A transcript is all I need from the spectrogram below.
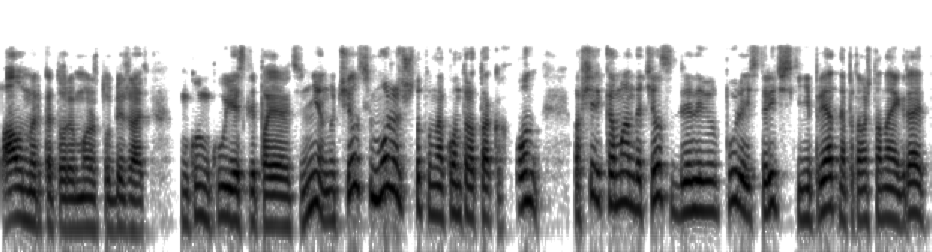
Палмер, который может убежать, Нкунку, если появится. Не, ну Челси может что-то на контратаках. Он вообще команда Челси для Ливерпуля исторически неприятная, потому что она играет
